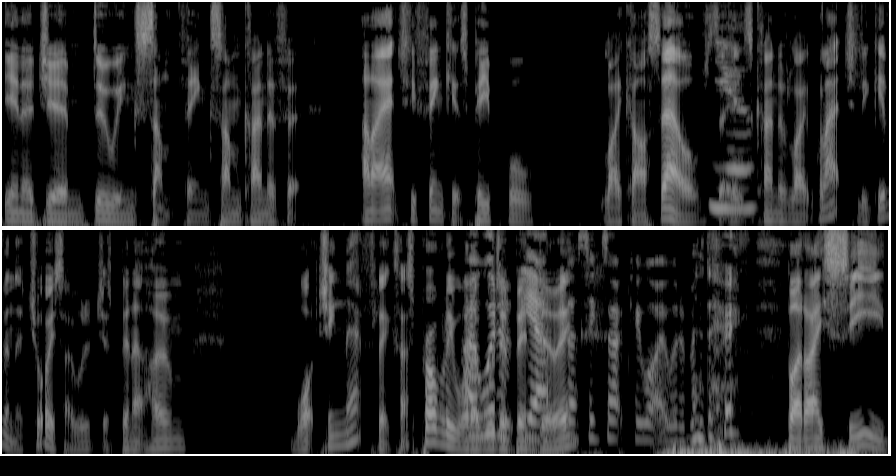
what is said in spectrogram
in a gym doing something, some kind of. And I actually think it's people like ourselves that Yeah. it's kind of like, well, actually, given the choice, I would have just been at home watching Netflix. That's probably what I, would have been yeah, doing. That's exactly what I would have been doing. But I see,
